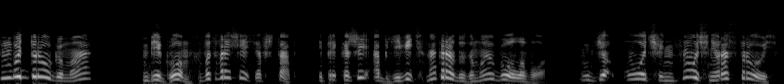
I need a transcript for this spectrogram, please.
Будь другом, а?» «Бегом, возвращайся в штаб и прикажи объявить награду за мою голову. Я очень, очень расстроюсь,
